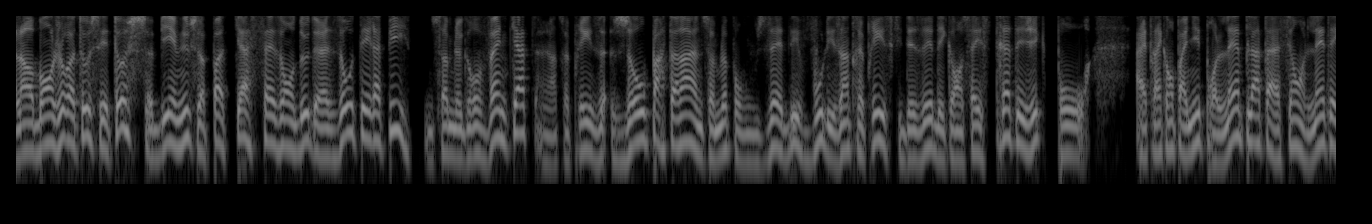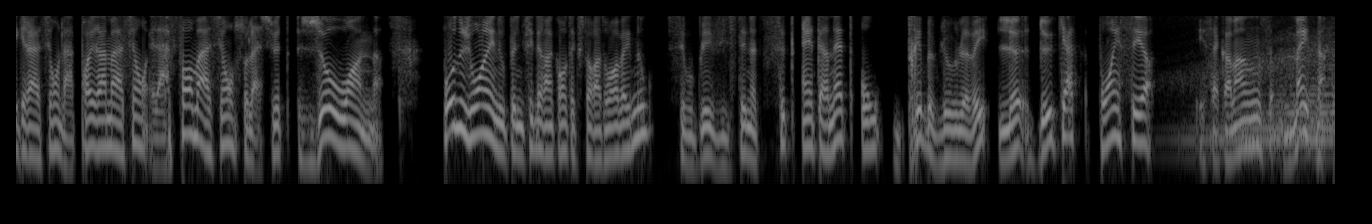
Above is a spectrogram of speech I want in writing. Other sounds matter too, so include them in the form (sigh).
Alors, bonjour à tous et tous. Bienvenue sur le podcast saison 2 de la zoothérapie. Nous sommes le groupe 24, une entreprise zoo partenaire. Nous sommes là pour vous aider, vous, les entreprises qui désirent des conseils stratégiques pour être accompagnés pour l'implantation, l'intégration, la programmation et la formation sur la suite Zoo One. Pour nous joindre ou planifier des rencontres exploratoires avec nous, s'il vous plaît, visitez notre site internet au www.le24.ca. Et ça commence maintenant.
